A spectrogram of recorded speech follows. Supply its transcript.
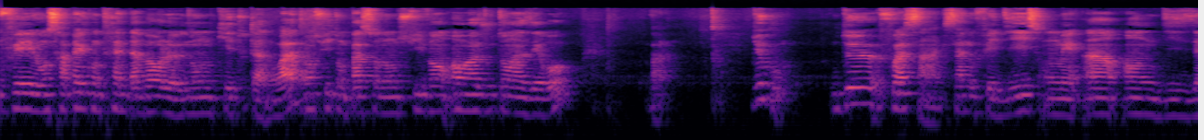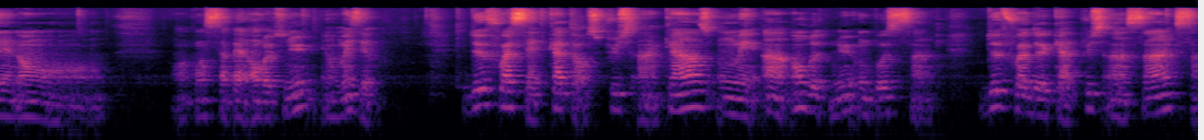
fait, on se rappelle qu'on traite d'abord le nombre qui est tout à droite, ensuite on passe au nombre suivant en rajoutant un 0. Voilà. Du coup, 2 fois 5, ça nous fait 10, on met 1 en dizaine, en, en retenue, et on met 0. 2 fois 7, 14, plus 1, 15. On met 1 en retenue, on pose 5. 2 fois 2, 4, plus 1, 5, 5.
